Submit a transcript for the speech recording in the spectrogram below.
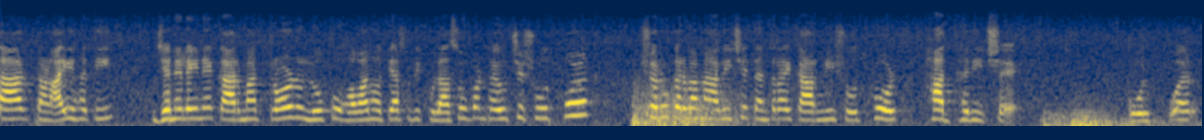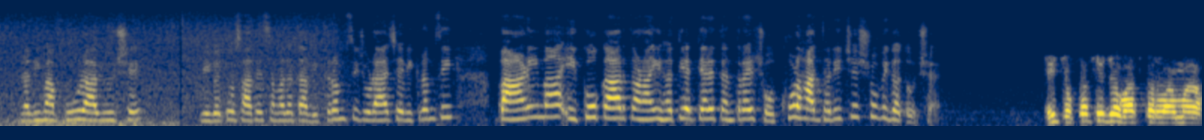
કાર તણાઈ હતી, જેને લઈને કારમાં ત્રણ લોકો હોવાનો અત્યાર સુધી ખુલાસો પણ થયો છે. શોધખોળ શરૂ કરવામાં આવી છે. તંત્રએ કારની શોધખોળ હાથ ધરી છે. કોલપર નદીમાં પૂર આવ્યું છે. વિગતો સાથે સંવાદદાતા વિક્રમસિંહ જોડાયા છે. વિક્રમસિંહ, પાણીમાં ઇકો કાર તણાઈ હતી. અત્યારે તંત્રએ શોધખોળ હાથ ધરી છે. શું વિગતો છે? એ ચોક્કસથી જો વાત કરવામાં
